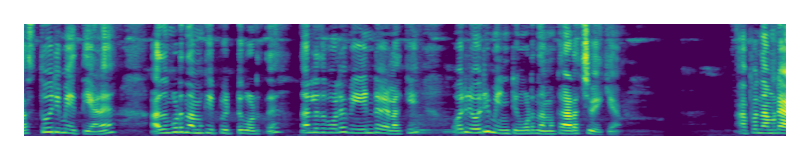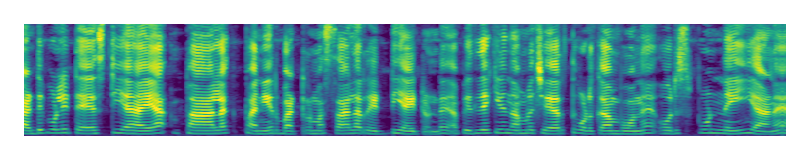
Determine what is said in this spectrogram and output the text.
കസ്തൂരി മേത്തിയാണ്. അതും കൂടെ നമുക്കിപ്പോൾ ഇട്ട് കൊടുത്ത് നല്ലതുപോലെ വീണ്ടും ഇളക്കി ഒരു ഒരു മിനിറ്റും കൂടെ നമുക്ക് അടച്ചു വയ്ക്കാം അപ്പോൾ നമ്മുടെ അടിപൊളി ടേസ്റ്റിയായ പാലക് പനീർ ബട്ടർ മസാല റെഡി ആയിട്ടുണ്ട്. അപ്പോൾ ഇതിലേക്ക് നമ്മൾ ചേർത്ത് കൊടുക്കാൻ പോകുന്ന ഒരു സ്പൂൺ നെയ്യാണ്.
